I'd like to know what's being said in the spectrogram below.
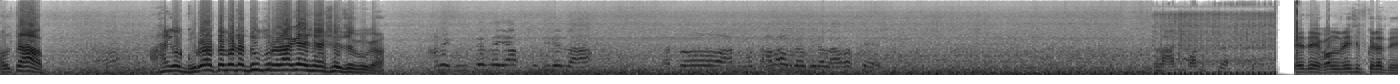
আলতাপ আমি ঘুরা তো বেটা দুপুরের আগে শেষ হয়ে যাব গা। আরে ঘুরতে যাই আসতে ধীরে যা এত আমি তালা উড়ে উড়ে লাভ আছে। দে দে কল রিসিভ করে দে।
